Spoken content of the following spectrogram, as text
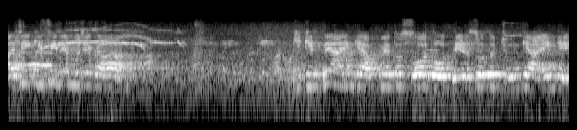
आज ही किसी ने मुझे कहा कि कितने आएँगे अपने तो सौ, दो, डेढ़ सौ तो चुन के आएँगे।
